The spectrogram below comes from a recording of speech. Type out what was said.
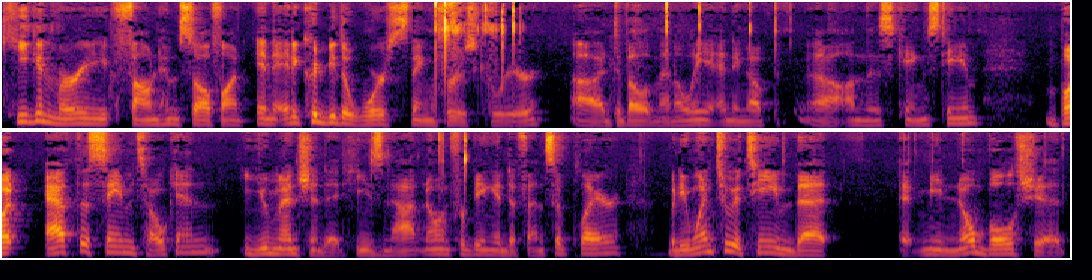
Keegan Murray found himself on, and, and it could be the worst thing for his career uh, developmentally, ending up uh, on this Kings team. But at the same token, you mentioned it. He's not known for being a defensive player, but he went to a team that, I mean, no bullshit.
